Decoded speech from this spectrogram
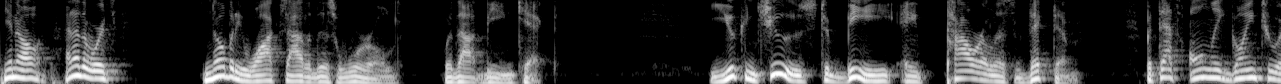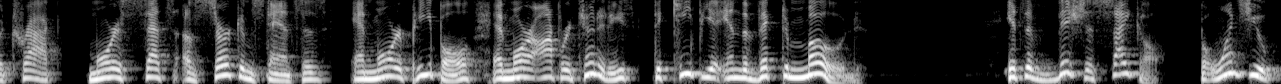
You know, in other words, nobody walks out of this world without being kicked. You can choose to be a powerless victim, but that's only going to attract more sets of circumstances and more people and more opportunities to keep you in the victim mode. It's a vicious cycle. But once you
